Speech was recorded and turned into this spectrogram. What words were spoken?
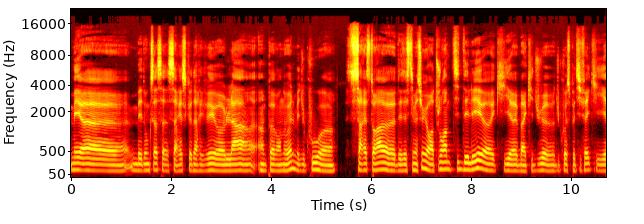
Mais euh, mais donc ça, ça, ça risque d'arriver euh, là un peu avant Noël, mais du coup euh, ça restera euh, des estimations. Il y aura toujours un petit délai euh, qui, euh, bah, qui est dû du coup à Spotify qui,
